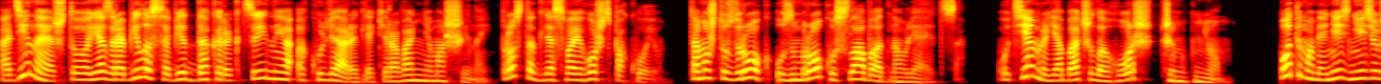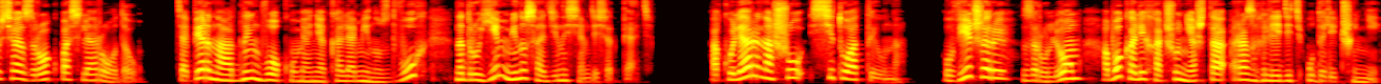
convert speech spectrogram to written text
Адзінае, што я зрабіла сабе дакарэкцыйныя акуляры для кіравання машынай, проста для свайго ж спакою. Таму што зрок у змроку слаба аднаўляецца. У цемры я бачыла горш, чым днём. Потым у мяне знізіўся зрок пасля родаў. Цяпер на адным воку у мяне каля мінус двух, на другім мінус 1,75. Акуляры нашу сітуатыўна увечары за рулём або калі хачу нешта разгледзець у далечыні.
